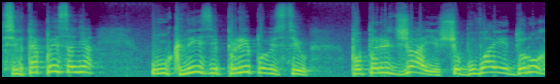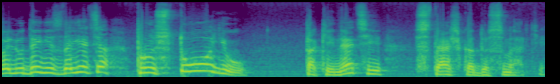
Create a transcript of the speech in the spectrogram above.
Святе Писання у книзі приповістів попереджає, що буває дорога людині, здається, простою, та кінець стежка до смерті.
